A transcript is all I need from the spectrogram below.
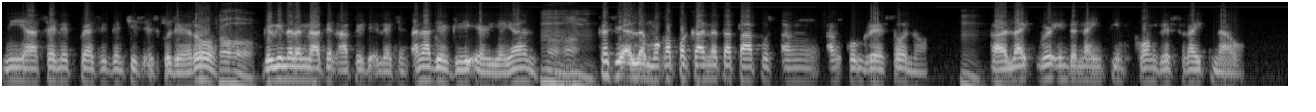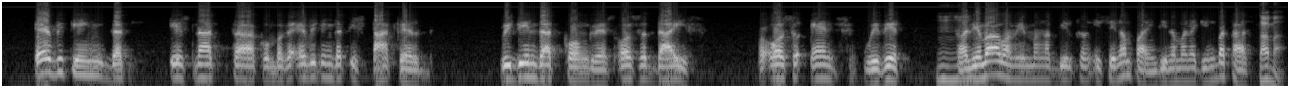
ni uh, Senate President Chis Escudero. Oo. Gawin na lang natin after the elections. Another gray area yan. Mhm. Kasi alam mo, kapag ka natatapos ang ang Kongreso, no, Mhm. uh, like we're in the 19th Congress right now, everything that is not, uh, kumbaga, everything that is tackled within that Congress also dies or also ends with it. Mhm. So, halimbawa, may mga bill kang isinampa, hindi naman naging batas. Tama.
